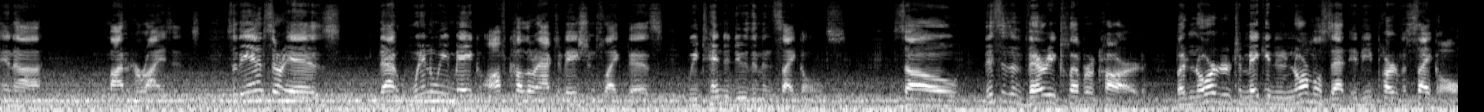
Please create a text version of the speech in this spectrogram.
in a Modern Horizons? So the answer is that when we make off-color activations like this, we tend to do them in cycles. So this is a very clever card, but in order to make it in a normal set, it'd be part of a cycle.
